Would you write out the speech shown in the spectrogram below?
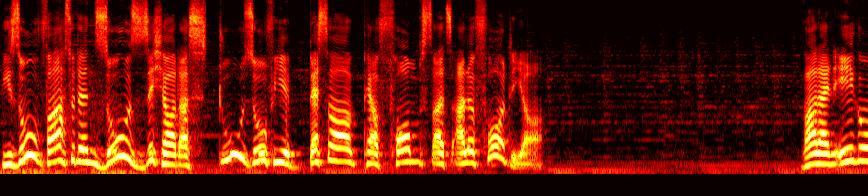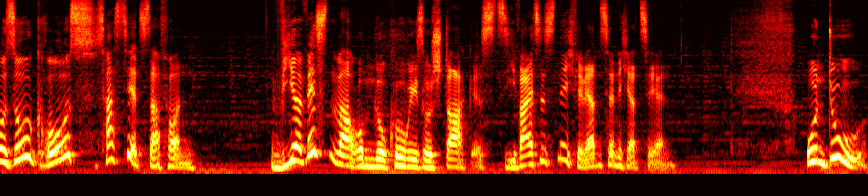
Wieso warst du denn so sicher, dass du so viel besser performst als alle vor dir? War dein Ego so groß? Was hast du jetzt davon? Wir wissen, warum Nokori so stark ist. Sie weiß es nicht. Wir werden es ja nicht erzählen. Und du,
